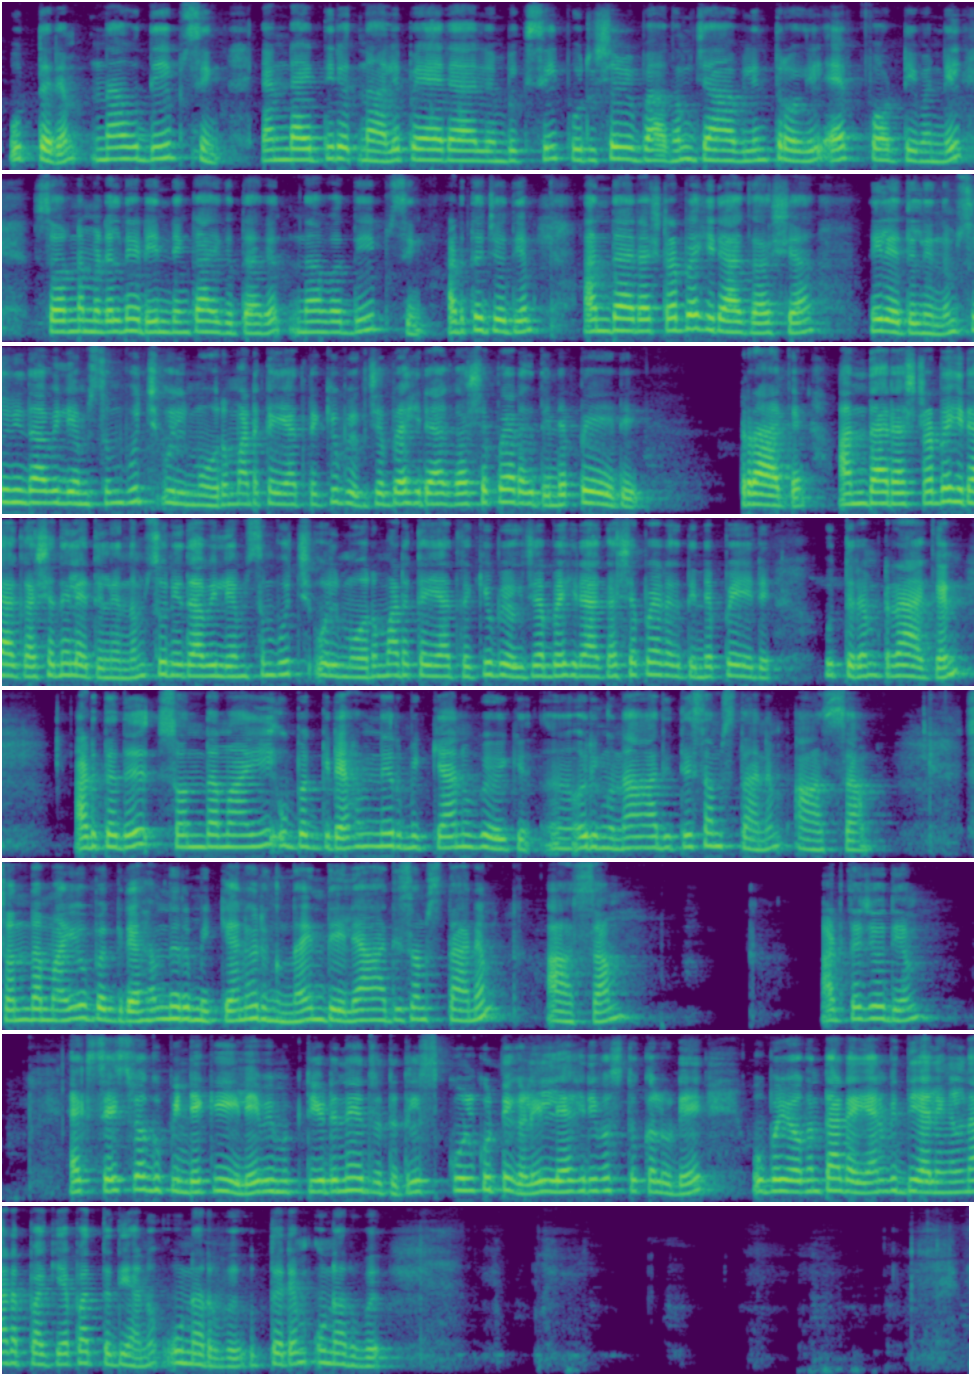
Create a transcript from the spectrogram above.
ഉത്തരം നവദീപ് സിംഗ്. രണ്ടായിരത്തി ഇരുപത്തിനാല് പാരാലിമ്പിക്സിൽ പുരുഷ വിഭാഗം ജാവലിൻ ത്രോയിൽ എഫ് ഫോർട്ടി വണ്ണിൽ സ്വർണ മെഡൽ നേടിയ ഇന്ത്യൻ കായിക താരം നവദീപ് സിംഗ്. അടുത്ത ചോദ്യം അന്താരാഷ്ട്ര ബഹിരാകാശ നിലയത്തിൽ നിന്നും സുനിത വില്യംസും ബുച്ച് വിൽമോറും മടക്കയാത്രയ്ക്ക് ഉപയോഗിച്ച ബഹിരാകാശ പേടകത്തിന്റെ പേര് ഡ്രാഗൺ. അന്താരാഷ്ട്ര ബഹിരാകാശ നിലയത്തിൽ നിന്നും സുനിത വില്യംസും ബുച്ച് ഉൽമോറും മടക്കയാത്രയ്ക്ക് ഉപയോഗിച്ച ബഹിരാകാശ പേടകത്തിന്റെ പേര് ഉത്തരം ഡ്രാഗൺ. അടുത്തത് സ്വന്തമായി ഉപഗ്രഹം നിർമ്മിക്കാൻ ഉപയോഗിക്ക ഒരുങ്ങുന്ന ആദ്യത്തെ സംസ്ഥാനം ആസാം. സ്വന്തമായി ഉപഗ്രഹം നിർമ്മിക്കാൻ ഒരുങ്ങുന്ന ഇന്ത്യയിലെ ആദ്യ സംസ്ഥാനം ആസാം. അടുത്ത ചോദ്യം. എക്സൈസ് വകുപ്പിന്റെ കീഴിലെ വിമുക്തിയുടെ നേതൃത്വത്തിൽ സ്കൂൾ കുട്ടികളിൽ ലഹരി വസ്തുക്കളുടെ ഉപയോഗം തടയാൻ വിദ്യാലയങ്ങൾ നടപ്പാക്കിയ പദ്ധതിയാണ് ഉണർവ് ഉത്തരം ഉണർവ്.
